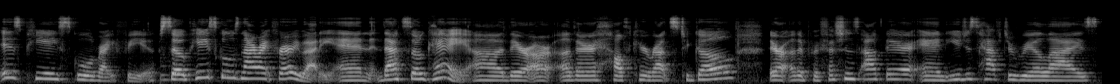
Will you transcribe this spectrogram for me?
is PA school right for you? So PA school is not right for everybody and that's okay. Uh, there are other healthcare routes to go. There are other professions out there and you just have to realize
